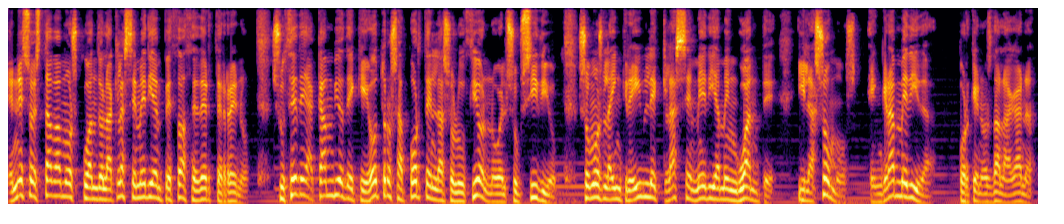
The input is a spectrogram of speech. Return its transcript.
En eso estábamos cuando la clase media empezó a ceder terreno. Sucede a cambio de que otros aporten la solución o el subsidio. Somos la increíble clase media menguante, y la somos, en gran medida, porque nos da la gana.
